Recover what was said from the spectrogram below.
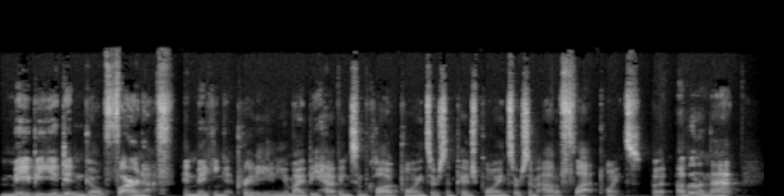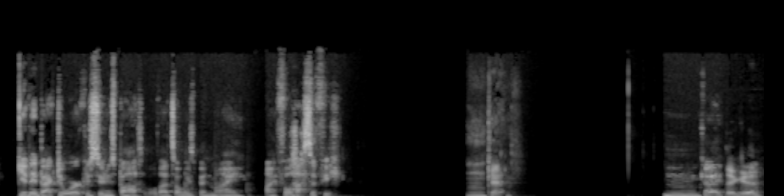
maybe you didn't go far enough in making it pretty and you might be having some clog points or some pitch points or some out of flat points. But other than that, get it back to work as soon as possible. That's always been my my philosophy. Okay. Okay. They're good.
